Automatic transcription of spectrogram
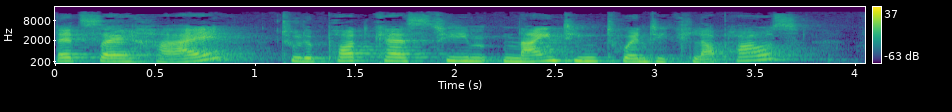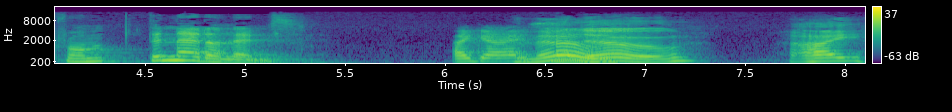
Let's say hi to the podcast team 1920 Clubhouse from the Netherlands. Hi guys. Hello. Hello. Hi.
